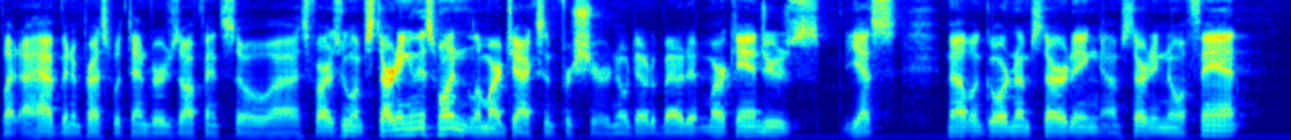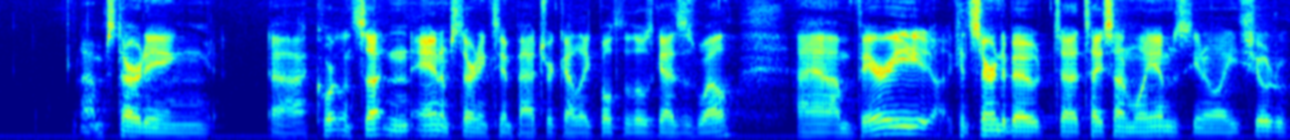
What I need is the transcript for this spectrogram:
but I have been impressed with Denver's offense. So uh, as far as who I'm starting in this one, Lamar Jackson for sure, no doubt about it. Mark Andrews, yes. Melvin Gordon, I'm starting. I'm starting Noah Fant. I'm starting uh, Courtland Sutton, and I'm starting Tim Patrick. I like both of those guys as well. I'm very concerned about uh, Ty'Son Williams. You know, he showed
